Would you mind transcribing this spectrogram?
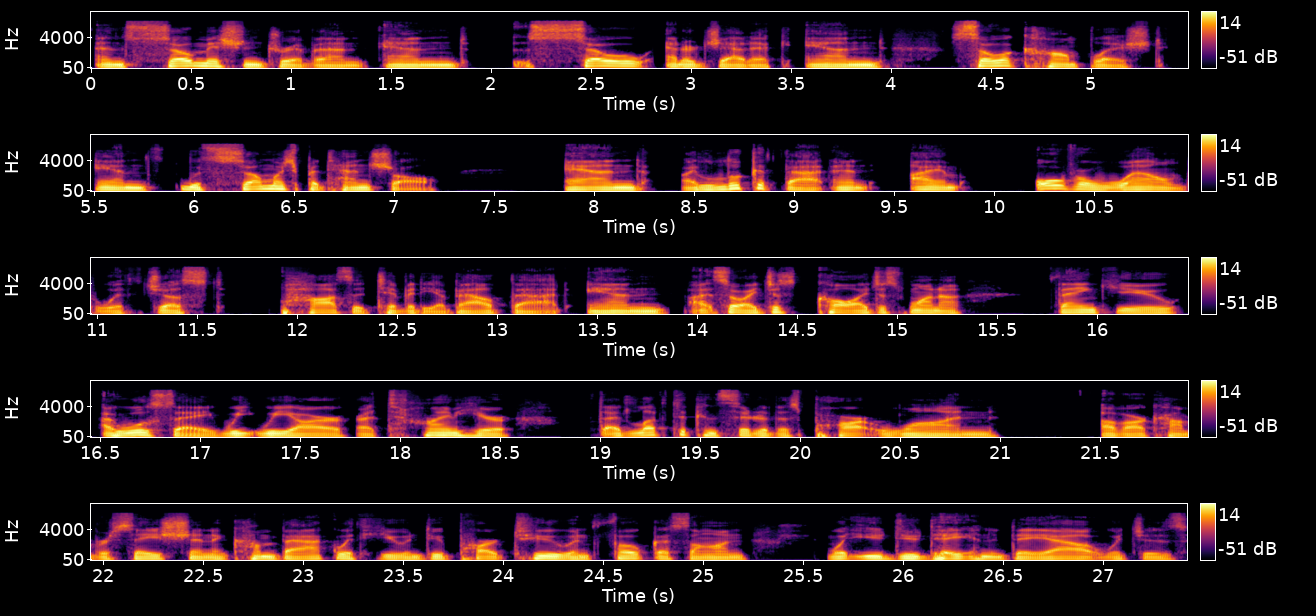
and so mission driven and so energetic and so accomplished and with so much potential and i look at that and i am overwhelmed with just positivity about that. And so i just call i just want to thank you. I will say we we are at time here. I'd love to consider this part one of our conversation and come back with you and do part two and focus on what you do day in and day out, which is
